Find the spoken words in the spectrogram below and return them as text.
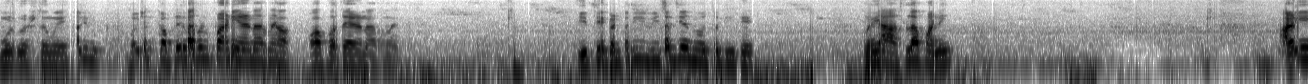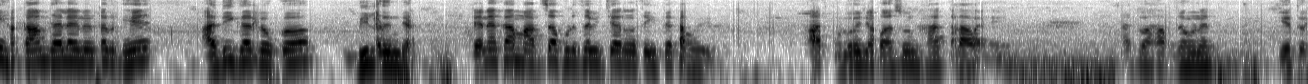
मूळ गोष्ट म्हणजे कपडे पण पाणी येणार नाही वापरता येणार नाही. इथे गणपती विसर्जन होतं तिथे. म्हणजे हे असला पाणी. आणि हा काम झाल्यानंतर हे अधिकारी लोक बिल करून द्या. त्यांना का मागचा पुढचा विचार नसतो इथं का होईल? आज पूर्वजापासून हा तलाव आहे. आणि तो हा जवण्यात येतोय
